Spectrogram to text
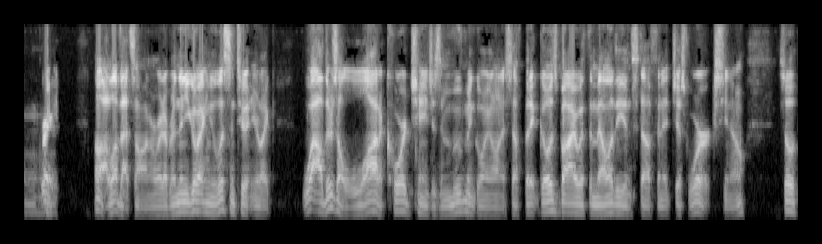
Mhm. great. Oh, I love that song or whatever. And then you go back and you listen to it and you're like, wow, there's a lot of chord changes and movement going on and stuff, but it goes by with the melody and stuff and it just works, you know? So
